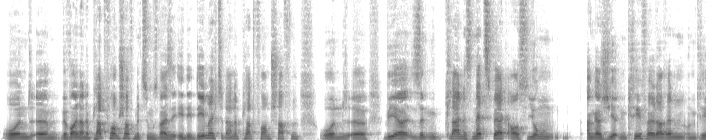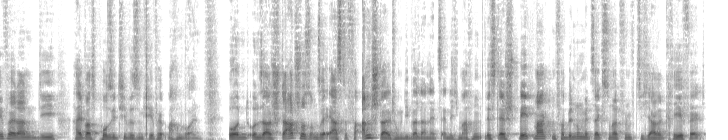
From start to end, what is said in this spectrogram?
Und ähm, wir wollen da eine Plattform schaffen, beziehungsweise EDD möchte da eine Plattform schaffen. Und äh, wir sind ein kleines Netzwerk aus jungen, engagierten Krefelderinnen und Krefeldern, die halt was Positives in Krefeld machen wollen. Und unser Startschuss, unsere erste Veranstaltung, die wir dann letztendlich machen, ist der Spätmarkt in Verbindung mit 650 Jahre Krefeld.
